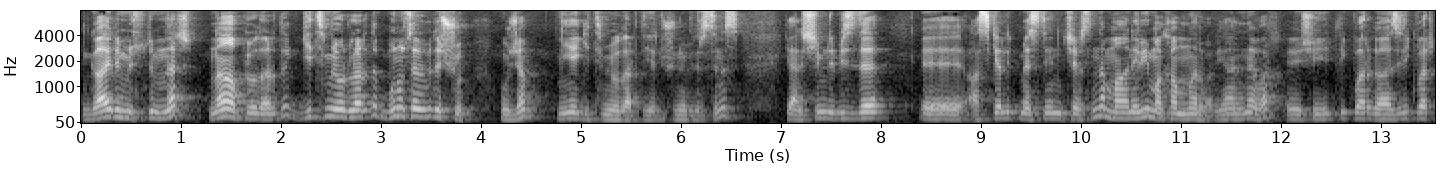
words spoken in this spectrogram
gayrimüslimler ne yapıyorlardı? Gitmiyorlardı. Bunun sebebi de şu hocam. Niye gitmiyorlar diye düşünebilirsiniz. Yani şimdi bizde e, askerlik mesleğinin içerisinde manevi makamlar var. Yani ne var? E, şehitlik var, gazilik var.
